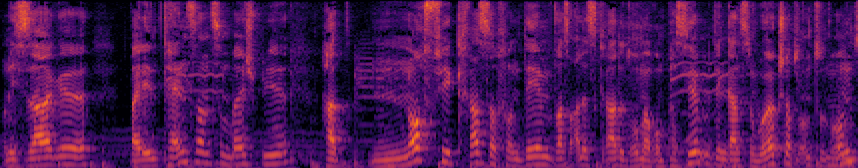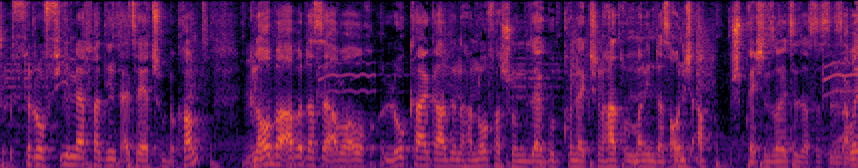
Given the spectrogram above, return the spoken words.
und ich sage, bei den Tänzern zum Beispiel hat noch viel krasser von dem, was alles gerade drumherum passiert mit den ganzen Workshops und und und, Firo viel mehr verdient, als er jetzt schon bekommt. Glaube aber, dass er aber auch lokal gerade in Hannover schon sehr gut Connection hat und man ihm das auch nicht absprechen sollte, dass es ist. Aber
